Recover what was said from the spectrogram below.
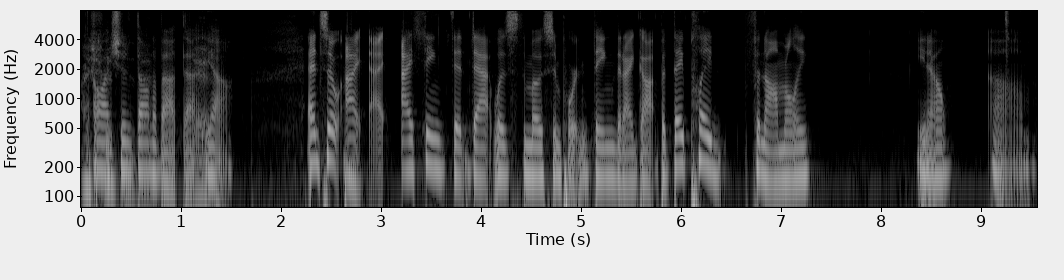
I oh, I should have thought that. about that. Yeah. Yeah. And so I, I, I think that that was the most important thing that I got. But they played phenomenally. You know, um,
